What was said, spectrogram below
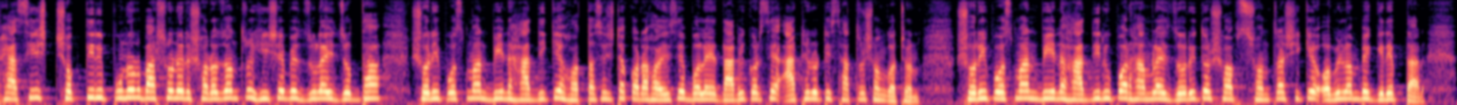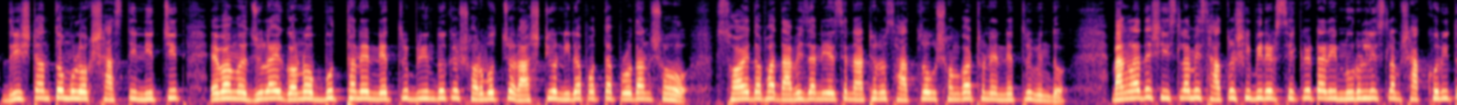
ফ্যাসিস্ট শক্তির পুনর্বাসনের ষড়যন্ত্র হিসেবে জুলাই যোদ্ধা শরীফ ওসমান বিন হাদিকে হত্যাচেষ্টা করা হয়েছে বলে দাবি করছে আঠেরোটি ছাত্র সংগঠন। শরীফ ওসমান বিন হাদির উপর হামলায় জড়িত সব সন্ত্রাসীকে অবিলম্বে গ্রেপ্তার। দৃষ্টান্তমূলক শাস্তি নিশ্চিত এবং জুলাই গণ অভ্যুত্থানের নেতৃবৃন্দকে সর্বোচ্চ রাষ্ট্রীয় নিরাপত্তা প্রদান সহ ছয় দফা দাবি জানিয়েছেন আঠেরো ছাত্র সংগঠনের নেতৃবৃন্দ। বাংলাদেশ ইসলামী ছাত্র শিবিরের সেক্রেটারি নুরুল ইসলাম স্বাক্ষরিত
